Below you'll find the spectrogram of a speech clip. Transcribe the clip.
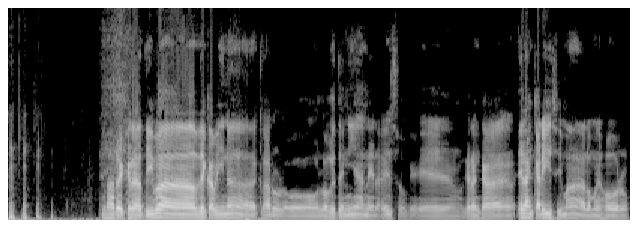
La recreativa de cabina, claro, lo, lo que tenían era eso, que, eran, eran carísimas, a lo mejor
